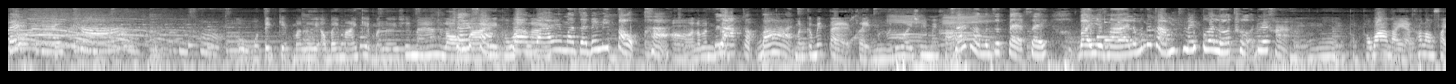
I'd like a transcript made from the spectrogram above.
แป๊ะไงคะนี่ค่ะ โอ้ติดเก็บมาเลยเอาใบไม้เก็บมาเลยใช่ไหมรองใช่ไว้ค่ะเพราะว่าอะไรงไว้มันจะได้ไม่ตกค่ะอ๋อแล้วมันเวก็ลากลับบ้าน มันก็ไม่แตกใส่มือด้วยใช่ไหมคะ ใช่ค่ะ มันจะแตกใส่ใบไม้แล้วมันก็จะไม่เปื้อนเลอะเทอะด้วยค่ะอืมเพราะว่าอะไรอะ ถ้าเราใส่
